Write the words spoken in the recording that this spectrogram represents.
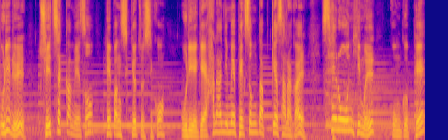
우리를 죄책감에서 해방시켜 주시고 우리에게 하나님의 백성답게 살아갈 새로운 힘을 공급해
